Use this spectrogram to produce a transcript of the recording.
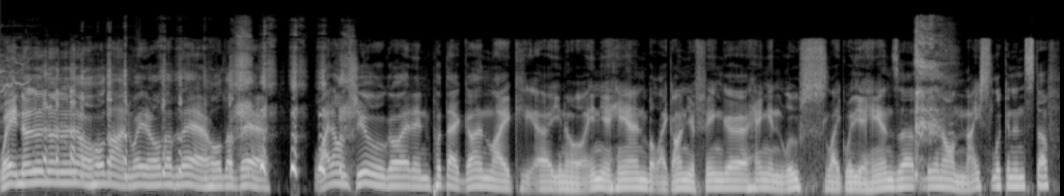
Wait, no, no, no, no, no. Hold on. Wait, hold up there. Hold up there. Why don't you go ahead and put that gun like uh, you know in your hand, but like on your finger, hanging loose, like with your hands up, being all nice looking and stuff?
